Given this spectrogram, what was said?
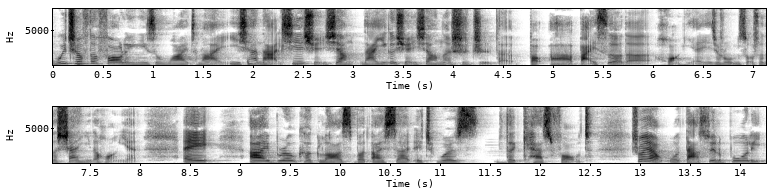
，Which of the following is a white lie？以下哪些选项哪一个选项呢是指的白啊白色的谎言，也就是我们所说的善意的谎言？A，I broke a glass, but I said it was the cat's fault。说呀，我打碎了玻璃，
